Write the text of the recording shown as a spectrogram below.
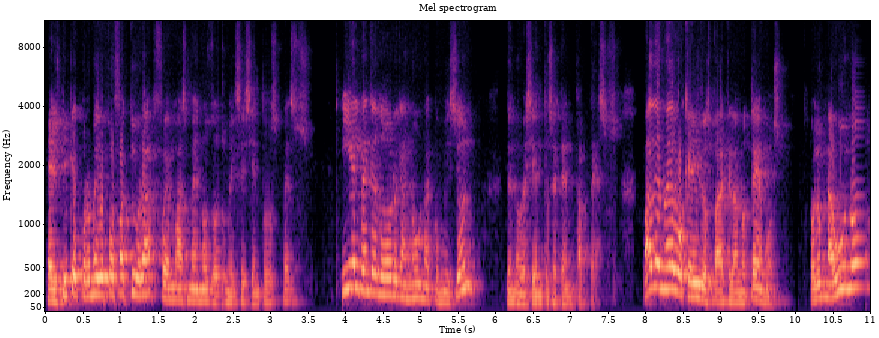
El ticket promedio por factura fue más o menos 2.600 pesos. Y el vendedor ganó una comisión de 970 pesos. Va de nuevo, queridos, para que lo anotemos. Columna 1,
